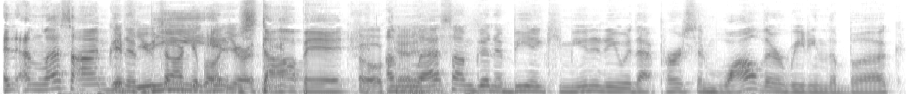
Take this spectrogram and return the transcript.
And unless I'm going to be talk about in- your stop it. Okay. Unless I'm going to be in community with that person while they're reading the book,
